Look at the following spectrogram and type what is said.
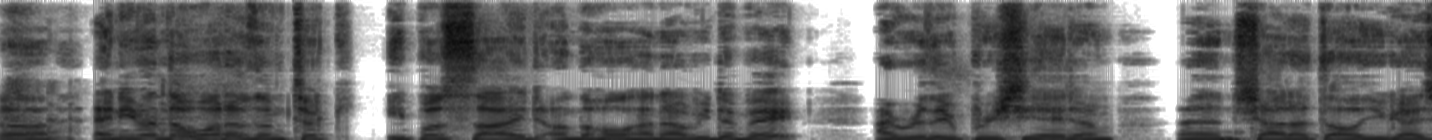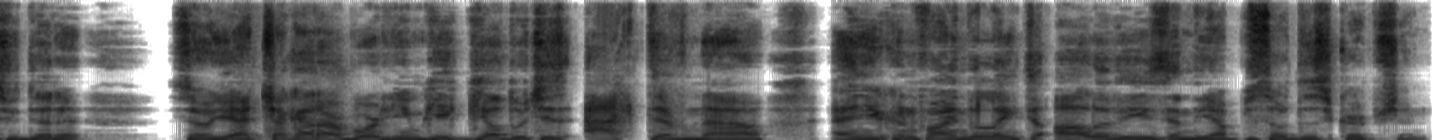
Uh, and even though one of them took Ippo's side on the whole Hanabi debate, I really appreciate him. And shout out to all you guys who did it. So yeah, check out our Board Game Geek Guild, which is active now. And you can find the link to all of these in the episode description.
